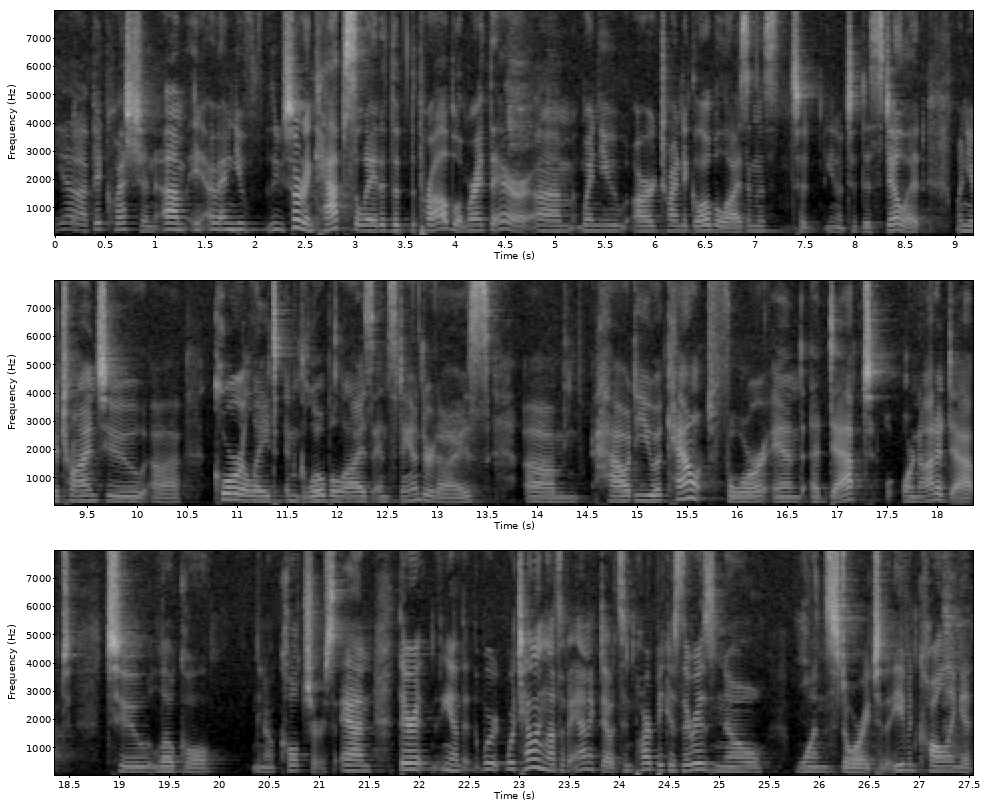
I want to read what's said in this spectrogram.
Yeah, big question. Um, I mean, you've, you've sort of encapsulated the, the problem right there um, when you are trying to globalize and this to you know to distill it. When you're trying to uh, correlate and globalize and standardize, um, how do you account for and adapt or not adapt to local you know cultures? And there, you know, we're, we're telling lots of anecdotes in part because there is no one story to the, even calling it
